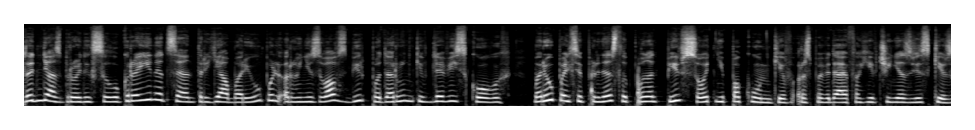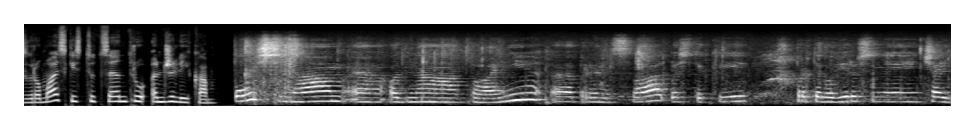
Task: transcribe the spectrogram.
До Дня Збройних сил України центр Я Маріуполь організував збір подарунків для військових. Маріупольці принесли понад півсотні пакунків, розповідає фахівчиня зв'язків з громадськістю центру Анжеліка. Ось нам е, одна пані е, принесла ось такий противовірусний чаї.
